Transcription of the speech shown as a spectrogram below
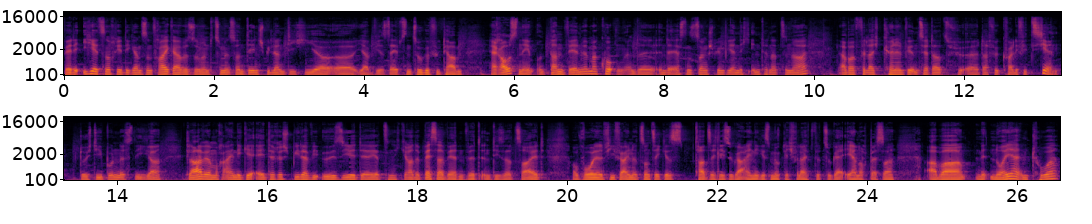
werde ich jetzt noch hier die ganzen Freigabesummen, zumindest von den Spielern, die hier, äh, ja, wir selbst hinzugefügt haben, herausnehmen. Und dann werden wir mal gucken. In der, in der ersten Saison spielen wir ja nicht international, aber vielleicht können wir uns ja dafür, äh, dafür qualifizieren durch die Bundesliga. Klar, wir haben auch einige ältere Spieler wie Özil, der jetzt nicht gerade besser werden wird in dieser Zeit, obwohl in FIFA 21 ist tatsächlich sogar einiges möglich, vielleicht wird sogar eher noch besser. Aber mit Neuer im Tor,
